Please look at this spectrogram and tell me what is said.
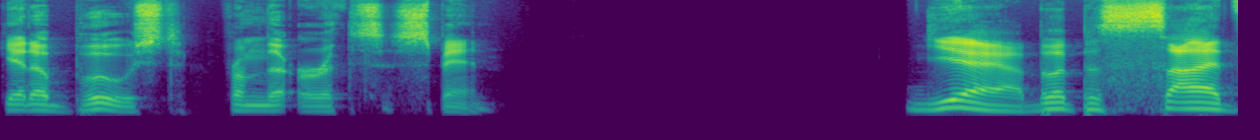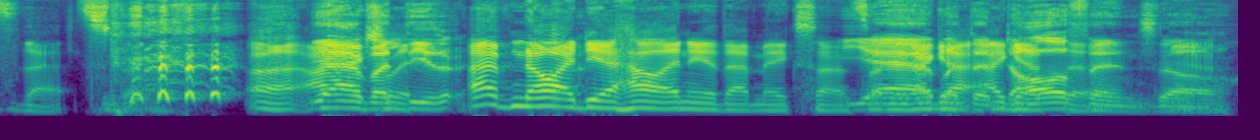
get a boost from the Earth's spin. Yeah, but besides that stuff. Uh, I Yeah, but these are- I have no idea how any of that makes sense. I mean, yeah, I get- but the I get Dolphins, yeah. though,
